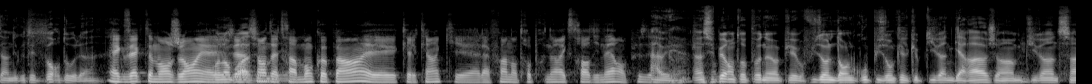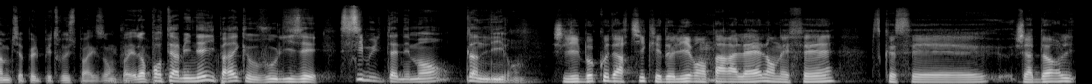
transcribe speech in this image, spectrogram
hein, du côté de Bordeaux, là. Exactement, Jean. Et j'ai la chance d'être un bon copain et quelqu'un qui est à la fois un entrepreneur extraordinaire en plus. Ah oui, un- un super entrepreneur. Puis, plus dans, dans le groupe, ils ont quelques petits vins de garage, hein, un petit vin de simple qui s'appelle Petrus, par exemple. Et alors, pour terminer, il paraît que vous lisez simultanément plein de livres. Je lis beaucoup d'articles et de livres en parallèle, en effet, parce que c'est, j'adore li-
